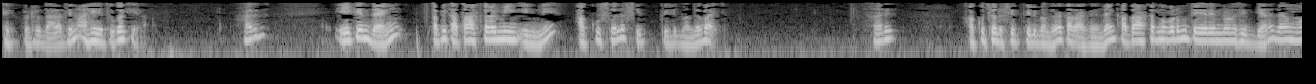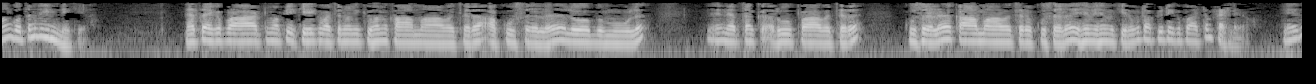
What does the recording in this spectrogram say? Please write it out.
එකකට දාලා තියෙනවා හේතුක කියලා. හරිද? ඒකෙන් දැන් අපි කතා කරමින් ඉන්නේ අකුසල සිත් පිළිබඳවයි. හරිද? අකුසල සිත් පිළිබඳව කතා කරන්නේ. දැන් කතා කරනකොටම තේරෙන්න ඕන සිත් ගැන දැන් මම කොතනද ඉන්නේ කියලා. නැත්නම් එකපාරටම අපි එක එක වචන වලින් කිව්වම කාමාවචර, අකුසල, ලෝභ මූල, නැත්නම් රූපාවචර, කුසල, කාමාවචර, කුසල එහෙම එහෙම කියනකොට අපිට එකපාරටම පැටලෙනවා. නේද?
